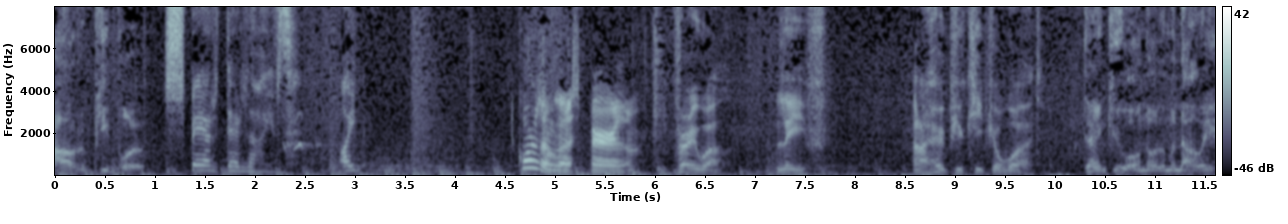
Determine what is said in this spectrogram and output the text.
our people. Spared their lives. I... Of course I'm gonna spare them. Very well. Leave. And I hope you keep your word. Thank you, Onol Manawi.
